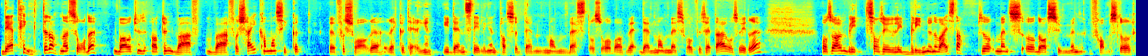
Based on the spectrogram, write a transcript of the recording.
Det jeg tenkte da når jeg så det, var at hun, at hun hver, hver, for seg kan man sikkert forsvare rekrutteringen. I den stillingen passet den mannen best, og så var den mannen best kvalifisert der, osv. Og så har hun blitt sannsynligvis litt blind underveis, da. Så, mens, og da summen framstår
